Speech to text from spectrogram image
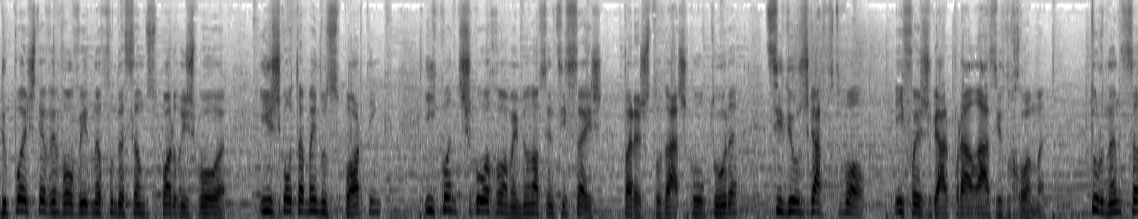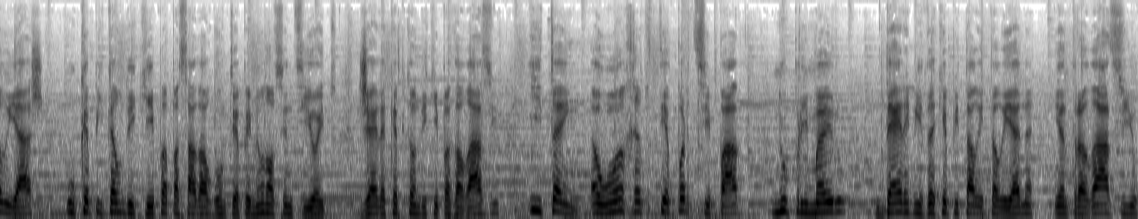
Depois esteve envolvido na fundação do Sport Lisboa e jogou também no Sporting. E quando chegou a Roma em 1906 para estudar escultura, decidiu jogar futebol e foi jogar para a Lazio de Roma tornando-se, aliás, o capitão de equipa, passado algum tempo, em 1908, já era capitão de equipa da Lazio e tem a honra de ter participado no primeiro derby da capital italiana entre a Lazio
